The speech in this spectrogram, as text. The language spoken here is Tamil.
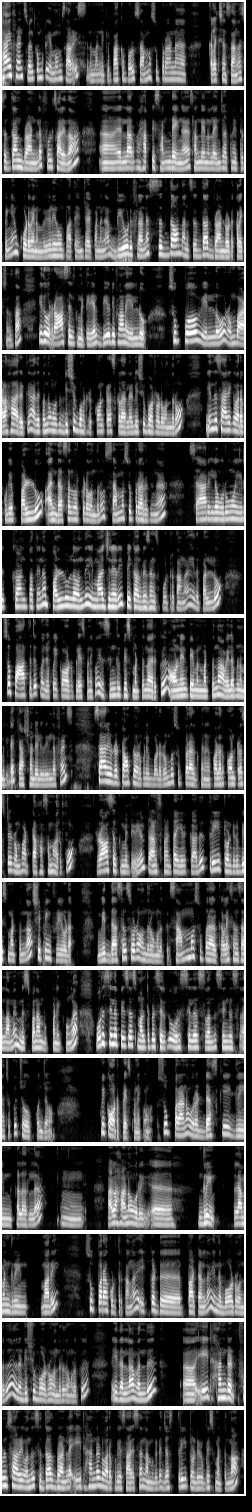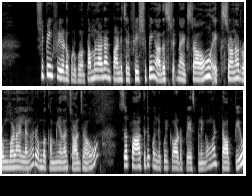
Hi friends welcome to MM sarees நம்ம இன்றைக்கி பார்க்க போகிறது செம்ம சூப்பரான கலெக்ஷன்ஸ் தாங்க. சித்தான் பிராண்டில் ஃபுல் சாரி தான். எல்லாருக்கும் ஹாப்பி சண்டேங்க சண்டே நல்லா என்ஜாய் பண்ணிகிட்ருப்பீங்க கூடவே நம்ம வீடியோவும் பார்த்து என்ஜாய் பண்ணுங்கள் பியூட்டிஃபுல்லான சித்தாந்த் அண்ட் சித்தார்த் பிராண்டோட கலெக்ஷன்ஸ் தான். இது ஒரு ரா சில்க் மெட்டீரியல் பியூட்டிஃபுல்லான எல்லோ சூப்பர் எல்லோ ரொம்ப அழகாக இருக்குது அதுக்கு வந்து உங்களுக்கு டிஷ்யூ பார்டர் கான்ட்ராஸ்ட் கலரில் டிஷ்யூ பார்டரோட வந்துடும் இந்த சாரிக்கு வரக்கூடிய பல்லு அண்ட் அசல் ஒர்க்கோட வந்துடும் செம்ம சூப்பராக இருக்குங்க. சாரியில் உருவம் இருக்கான்னு பார்த்தீங்கன்னா பல்லுவில் வந்து இமேஜினரி பீகாக் டிசைன்ஸ் போட்டிருக்காங்க. இது பல்லு. ஸோ பார்த்துட்டு கொஞ்சம் குயிக் ஆர்டர் ப்ளேஸ் பண்ணிக்கோ. இது சிங்கிள் பீஸ் மட்டும்தான் இருக்குது ஆன்லைன் பேமெண்ட் மட்டும்தான் அவைலபிள் நம்மக்கிட்ட கேஷ் ஆன் டெலிவரி இல்லை ஃப்ரெண்ட்ஸ் சாரியோட டாப்பில் வரக்கூடிய பார்டர் ரொம்ப சூப்பராக இருக்குது பாருங்கள் கலர் கான்ட்ராஸ்ட்டு ரொம்ப அட்டகாசமாக இருக்கும். ரா சில்க் மெட்டீரியல் டிரான்ஸ்பரண்ட்டாக இருக்காது. த்ரீ டுவெண்ட்டி ருபீஸ் மட்டும்தான் ஷிப்பிங் ஃப்ரீயோட வித் தசல்ஸோடு வந்துடும் உங்களுக்கு. செம்ம சூப்பராக இருக்குது கலெக்ஷன்ஸ் எல்லாமே மிஸ் பண்ணால் புக் பண்ணிக்கோங்க. ஒரு சில பீசஸ் மல்டிபிள்ஸ் இருக்குது ஒரு சிலஸ் வந்து சிங்கிள்ஸ் தான் இருக்குது ஸோ கொஞ்சம் குயிக் ஆர்டர் ப்ளேஸ் பண்ணிக்கோங்க. சூப்பரான ஒரு டஸ்கி க்ரீன் கலரில் அழகான ஒரு க்ரீன் லெமன் க்ரீன் மாதிரி சூப்பராக கொடுத்துருக்காங்க. இக்கட்டு பாட்டனில் இந்த பார்டர் வந்துடுது அதில் டிஷ்யூ பார்டரும் வந்துடுது உங்களுக்கு. இதெல்லாம் வந்து எயிட் ஹண்ட்ரட் ஃபுல் சாரீ வந்து சித்தார்த் பிராண்டில் எயிட் ஹண்ட்ரட் வரக்கூடிய சாரீஸ் தான் நம்மக்கிட்ட ஜஸ்ட் த்ரீ டுவெண்ட்டி ருபீஸ் மட்டும்தான் ஷிப்பிங் ஃப்ரீயோட கொடுக்குறோம். Tamil Nadu and Pondicherry free shipping other ஸ்டேட்னா எக்ஸ்ட்ரா ஆகும். எக்ஸ்ட்ரானா ரொம்பலாம் இல்லைங்க. ரொம்ப கம்மியாக தான் சார்ஜ் ஆகும். ஸோ பார்த்துட்டு கொஞ்சம் குயிக் ஆர்டர் ப்ளேஸ் பண்ணிக்கோங்க. Top view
